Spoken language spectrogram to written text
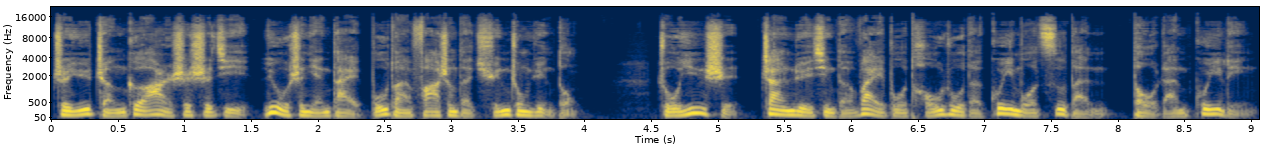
至于整个二十世纪六十年代不断发生的群众运动，主因是战略性的外部投入的规模资本陡然归零，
